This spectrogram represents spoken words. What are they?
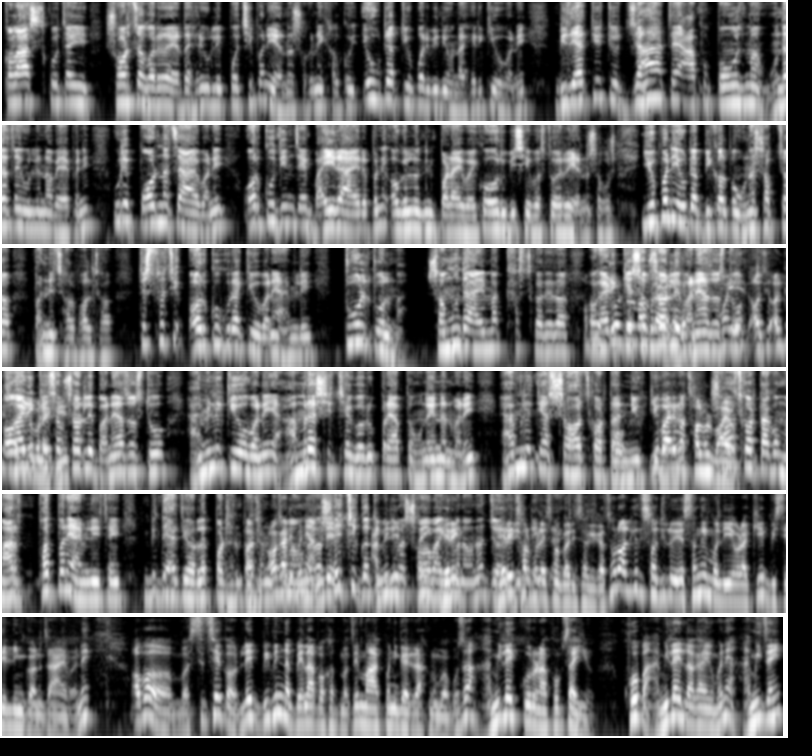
क्लासको चाहिँ सर्च गरेर हेर्दाखेरि उसले पछि पनि हेर्न सक्ने खालको एउटा त्यो प्रविधि हुँदाखेरि के हो भने विद्यार्थी त्यो जहाँ चाहिँ आफू पहुँचमा हुँदा चाहिँ उसले नभए पनि उसले पढ्न चाह्यो भने अर्को दिन चाहिँ बाहिर आएर पनि अघिल्लो दिन पढाइ भएको अरू विषयवस्तुहरू हेर्न सकोस्। यो पनि एउटा विकल्प हुनसक्छ भन्ने छलफल छ। त्यसपछि अर्को कुरा के हो भने हामीले टोल टोलमा समुदायमा खास गरेर अगाडि केशव सरले भने जस्तो अगाडि केशव सरले भने जस्तो हामीले के हो भने हाम्रा शिक्षकहरू पर्याप्त हुँदैनन् भने हामीले त्यहाँ सहजकर्ता नियुक्ति सहजकर्ताको मार्फत पनि हामीले चाहिँ विद्यार्थीहरूलाई पठन पाठन शैक्षिक गतिविधिमा सहभागी बनाउन धेरै छलफल यसमा गरिसकेका छौँ। र अलिकति सजिलो यससँगै मैले एउटा के विषय लिङ्क गर्न चाहेँ भने अब शिक्षकहरूले विभिन्न बेला बखतमा चाहिँ माग पनि गरिराख्नु भएको छ। हामीलाई कोरोना खोप चाहियो। खोप हामीलाई लगायौँ भने हामी चाहिँ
